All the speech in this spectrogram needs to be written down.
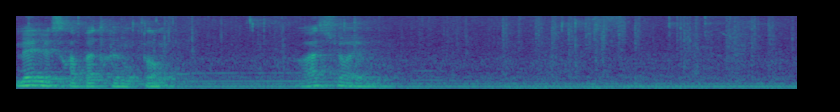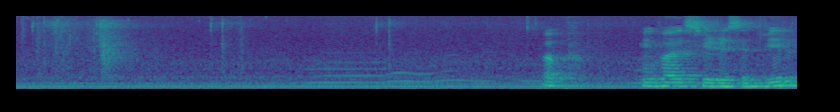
Mais elle ne sera pas très longtemps. Rassurez-vous. Hop, on va assiéger cette ville.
